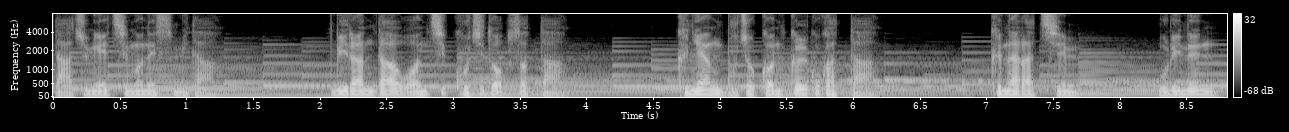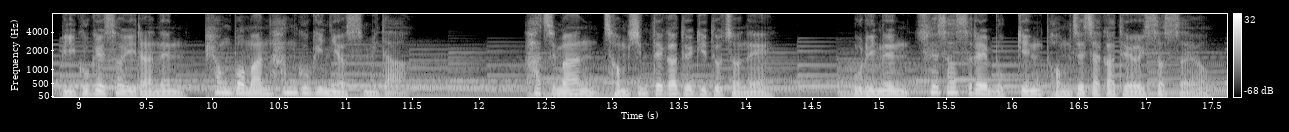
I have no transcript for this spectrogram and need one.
나중에 증언했습니다. 미란다 원칙 고지도 없었다. 그냥 무조건 끌고 갔다. 그날 아침 우리는 미국에서 일하는 평범한 한국인이었습니다. 하지만 점심때가 되기도 전에 우리는 쇠사슬에 묶인 범죄자가 되어 있었어요.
